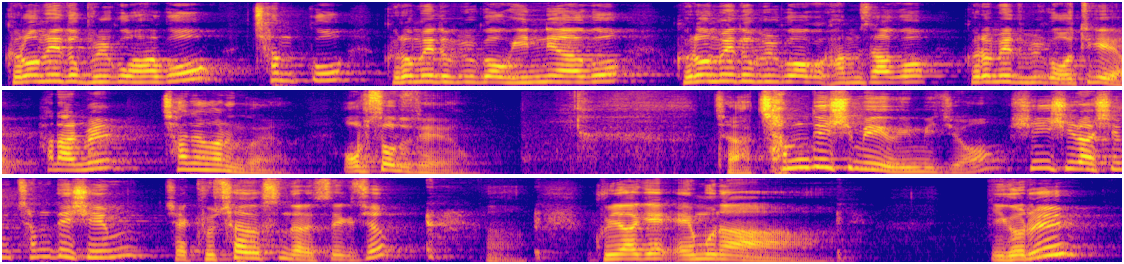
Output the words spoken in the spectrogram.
그럼에도 불구하고 참고 그럼에도 불구하고 인내하고 그럼에도 불구하고 감사하고 그럼에도 불구하고 어떻게 해요? 하나님을 찬양하는 거예요. 없어도 돼요. 자, 참되심의 의미죠. 신실하심, 참되심. 제가 교차적 쓴다 그랬어요. 그죠? 어, 구약의 에무나. 이거를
